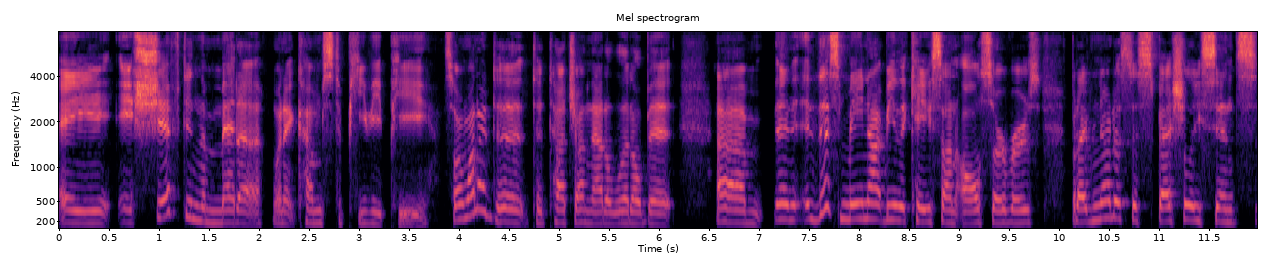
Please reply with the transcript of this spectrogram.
a, a shift in the meta when it comes to PvP. So I wanted to, to touch on that a little bit. Um, and this may not be the case on all servers, but I've noticed, especially since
